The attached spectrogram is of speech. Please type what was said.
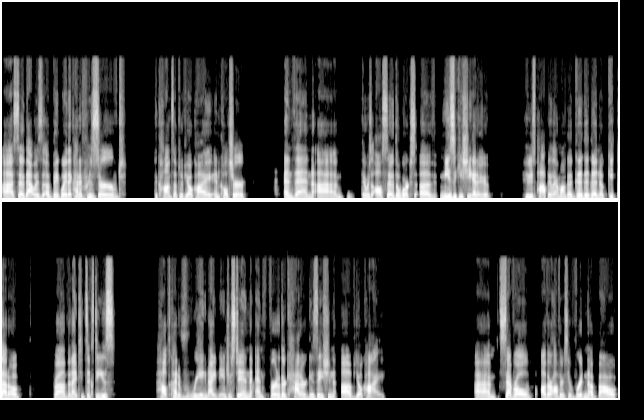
Uh, so that was a big way that kind of preserved the concept of yokai in culture. And then um, there was also the works of Mizuki Shigeru, whose popular manga GeGeGe no Kitaro from the 1960s helped kind of reignite an interest in and further categorization of yokai. Um, several other authors have written about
